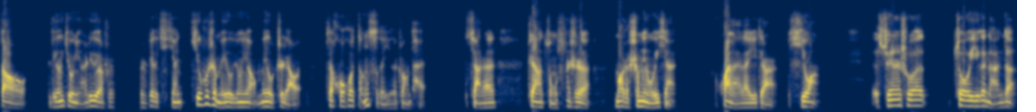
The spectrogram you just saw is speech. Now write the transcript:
到零九年六月份这个期间，几乎是没有用药、没有治疗，在活活等死的一个状态。想着这样总算是冒着生命危险换来了一点希望。虽然说作为一个男的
